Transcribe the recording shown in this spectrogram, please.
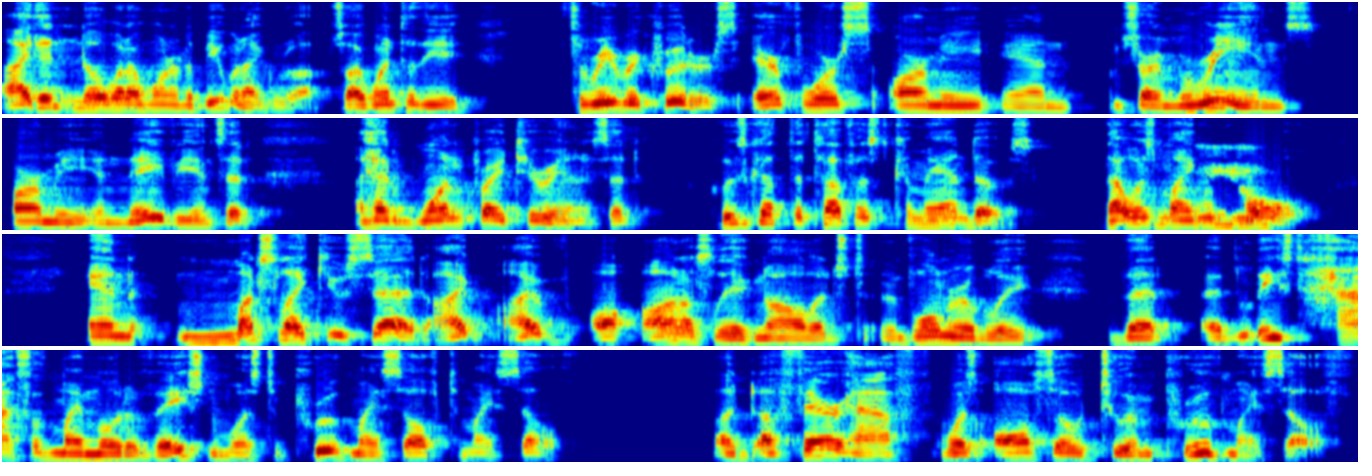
I didn't know what I wanted to be when I grew up. So I went to the three recruiters Air Force, Army, and I'm sorry, Marines, Army, and Navy, and said, I had one criterion. I said, Who's got the toughest commandos? That was my mm-hmm. goal. And much like you said, I, I've honestly acknowledged vulnerably that at least half of my motivation was to prove myself to myself. A, a fair half was also to improve myself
